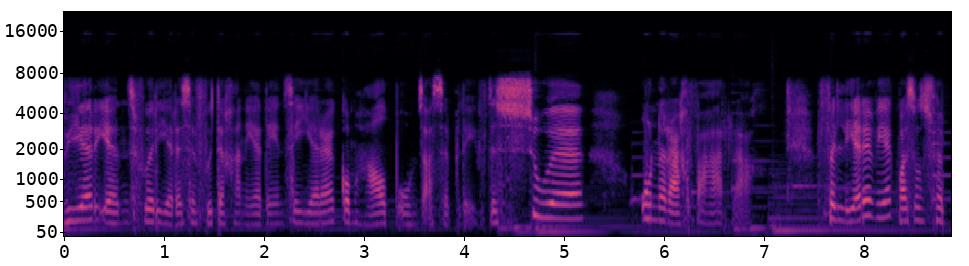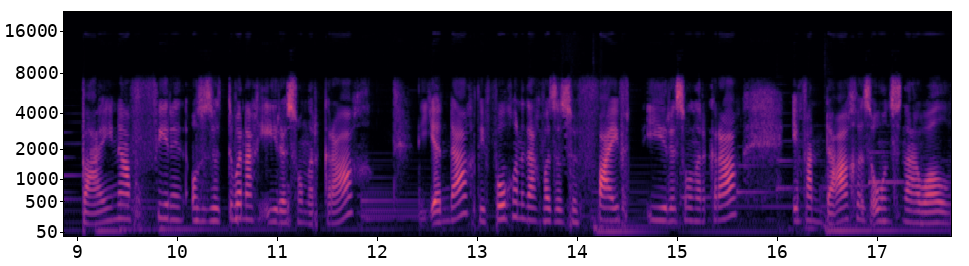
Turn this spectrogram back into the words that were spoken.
weer eens voor die Here se voete gaan neer en sê Here, kom help ons asseblief. Dit is so onregverdig. Verlede week was ons vir byna 4 ons was vir 20 ure sonder krag. Die een dag, die volgende dag was ons vir 5 ure sonder krag en vandag is ons nou al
